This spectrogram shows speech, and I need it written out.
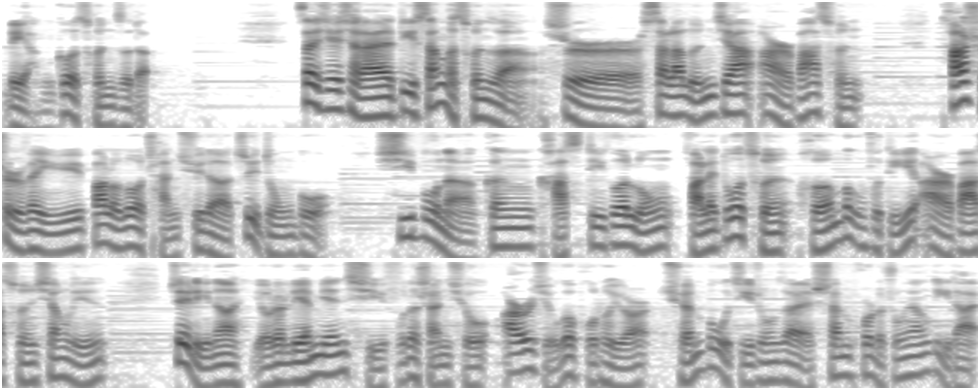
两个村子的。再接下来第三个村子是塞拉伦加阿尔巴村，它是位于巴鲁洛产区的最东部，西部呢跟卡斯蒂格隆法雷多村和孟富迪阿尔巴村相邻。这里呢有着连绵起伏的山丘，二十九个葡萄园全部集中在山坡的中央地带，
